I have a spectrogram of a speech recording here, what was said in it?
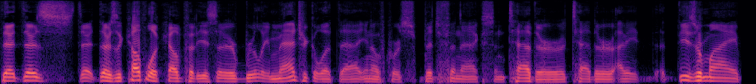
there, there's there, there's a couple of companies that are really magical at that. You know, of course, Bitfinex and Tether. Tether. I mean, these are my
